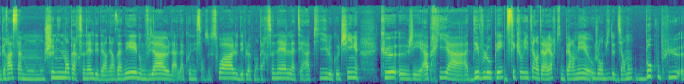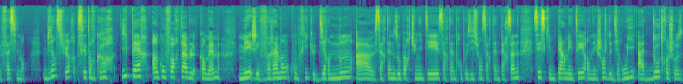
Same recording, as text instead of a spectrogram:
grâce à mon, cheminement personnel des dernières années, donc via la, connaissance de soi, le développement personnel, la thérapie, le coaching, que j'ai appris à, à développer une sécurité intérieure qui me permet aujourd'hui de dire non beaucoup plus facilement Bien sûr, c'est encore hyper inconfortable quand même, mais j'ai vraiment compris que dire non à euh, certaines opportunités, certaines propositions, certaines personnes, c'est ce qui me permettait en échange de dire oui à d'autres choses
